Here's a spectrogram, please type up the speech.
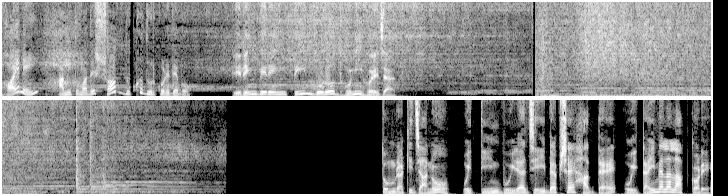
ভয় নেই আমি তোমাদের সব দুঃখ দূর করে দেব। বিরিং বিরিং তিন বুড়ো ধনী হয়ে যাক। তোমরা কি জানো ওই তিন বুইরা যেই ব্যবসায় হাত দেয় ওইটাই মেলা লাভ করে।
